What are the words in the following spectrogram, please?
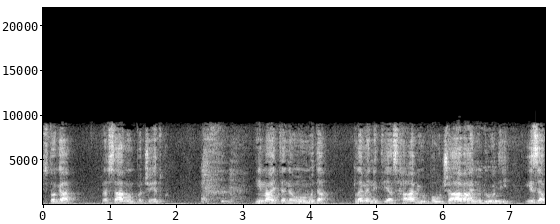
Stoga, na samom početku, imajte na umu da plemeniti ashabi u poučavanju ljudi iza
